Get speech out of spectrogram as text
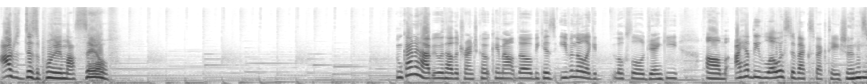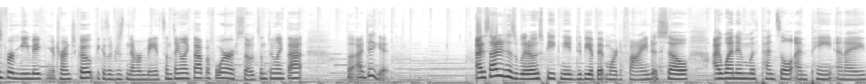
I'm just disappointed in myself. I'm kind of happy with how the trench coat came out though because even though like it looks a little janky, um, I had the lowest of expectations for me making a trench coat because I've just never made something like that before or sewed something like that. But I dig it. I decided his widow's peak needed to be a bit more defined, so I went in with pencil and paint and I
